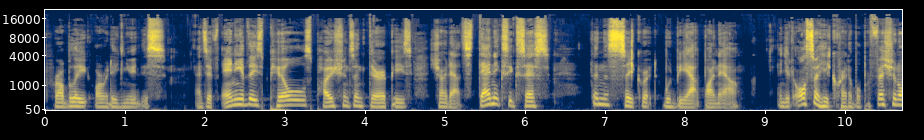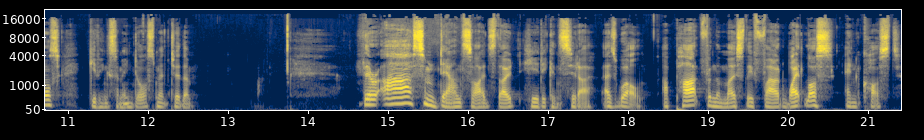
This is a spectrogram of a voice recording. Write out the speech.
probably already knew this, as if any of these pills, potions, and therapies showed outstanding success, then the secret would be out by now. And you'd also hear credible professionals giving some endorsement to them. There are some downsides, though, here to consider as well, apart from the mostly failed weight loss and cost,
